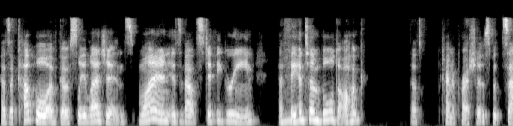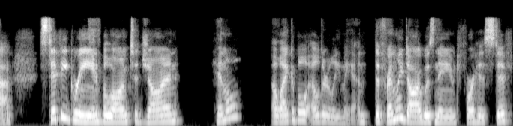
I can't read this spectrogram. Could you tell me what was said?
has a couple of ghostly legends. One is about Stiffy Green, a Mm. phantom bulldog. That's kind of precious, but sad. Stiffy Green belonged to John Heinl, a likable elderly man. The friendly dog was named for his stiff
